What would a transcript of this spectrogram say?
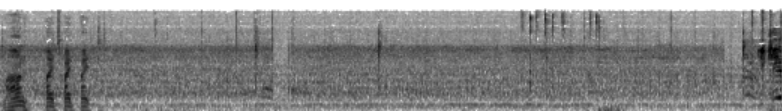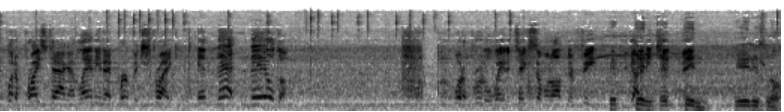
Come on, fight, fight, fight. You can't put a price tag on landing that perfect strike, and that nailed him. What a brutal way to take someone off their feet. You gotta be 15, kidding me. 18. It is low.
